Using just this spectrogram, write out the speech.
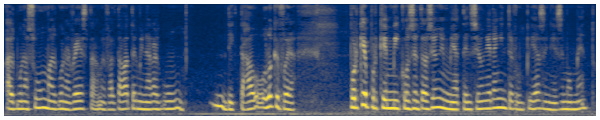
alguna suma, alguna resta, me faltaba terminar algún dictado o lo que fuera. ¿Por qué? Porque mi concentración y mi atención eran interrumpidas en ese momento.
